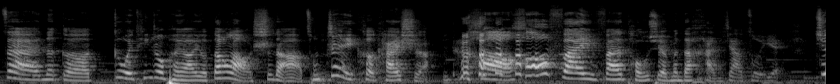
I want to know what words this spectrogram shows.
在那个各位听众朋友有当老师的啊，从这一刻开始，好好翻一翻同学们的寒假作业。就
